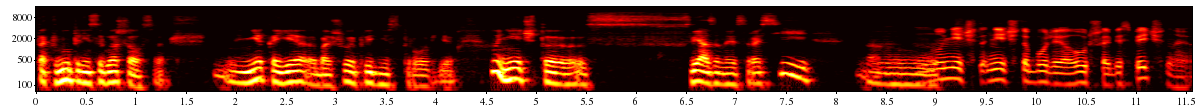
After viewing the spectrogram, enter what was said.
так внутренне соглашался. Некое большое Приднестровье. Ну, нечто связанное с Россией, ну, нечто, нечто более лучше обеспеченное.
